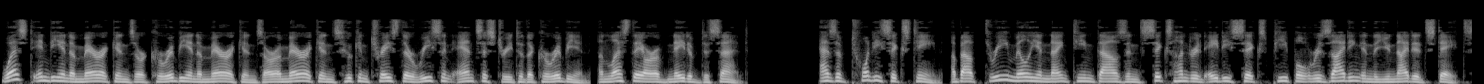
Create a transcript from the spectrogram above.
West Indian Americans or Caribbean Americans are Americans who can trace their recent ancestry to the Caribbean, unless they are of native descent. As of 2016, about 3,019,686 people residing in the United States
